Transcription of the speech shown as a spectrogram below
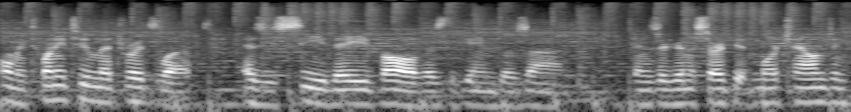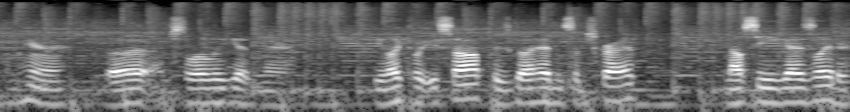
Only 22 Metroids left. As you see, they evolve as the game goes on. Things are going to start getting more challenging from here, but I'm slowly getting there. If you liked what you saw, please go ahead and subscribe, and I'll see you guys later.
